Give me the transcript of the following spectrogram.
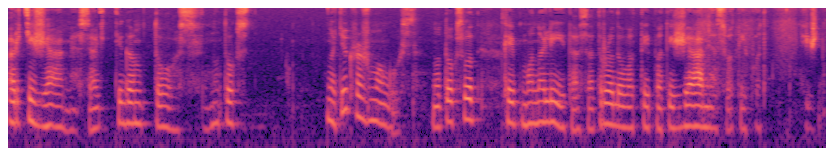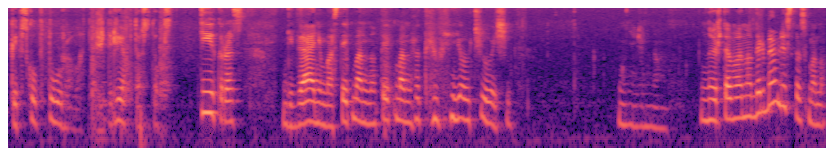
arti žemės, arti gamtos, nu toks, nu tikras žmogus, nu toks, vat, kaip monolitas, atrodo, va taip pat iš žemės, va taip pat, kaip skulptūra, va, išdrėptas toks tikras gyvenimas, taip man, nu taip man, taip jaučiu aš jį. Nežinau. Nu ir ta mano darbelis tas mano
